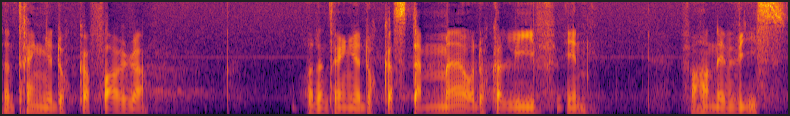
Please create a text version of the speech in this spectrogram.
Den trenger deres farger. Og den trenger deres stemme og deres liv inn. For han er vis.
